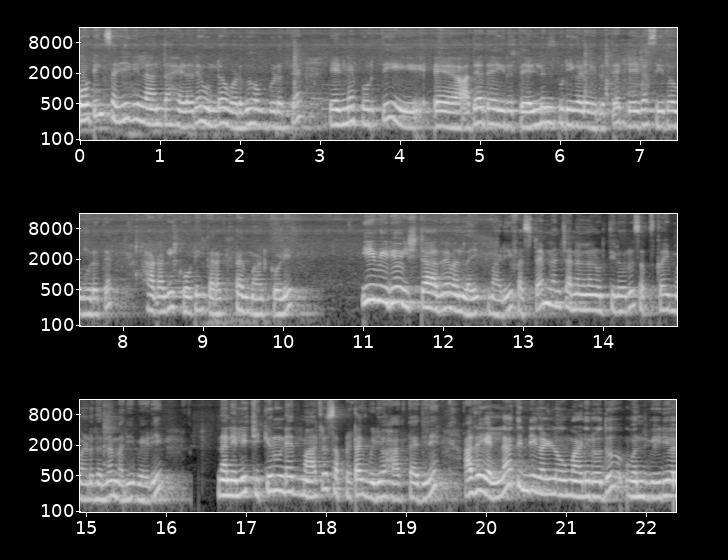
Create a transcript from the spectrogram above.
ಕೋಟಿಂಗ್ ಸರಿಯಾಗಿಲ್ಲ ಅಂತ ಹೇಳಿದ್ರೆ ಉಂಡೆ ಒಡೆದು ಹೋಗಿಬಿಡುತ್ತೆ. ಎಣ್ಣೆ ಪೂರ್ತಿ ಅದೇ ಅದೇ ಇರುತ್ತೆ, ಎಳ್ಳಿನ ಪುಡಿಗಳೇ ಇರುತ್ತೆ, ಬೇಗ ಸೀದೋಗ್ಬಿಡುತ್ತೆ. ಹಾಗಾಗಿ ಕೋಟಿಂಗ್ ಕರೆಕ್ಟಾಗಿ ಮಾಡ್ಕೊಳ್ಳಿ. ಈ ವಿಡಿಯೋ ಇಷ್ಟ ಆದರೆ ಒಂದು ಲೈಕ್ ಮಾಡಿ. ಫಸ್ಟ್ ಟೈಮ್ ನನ್ನ ಚಾನಲ್ನ ನೋಡ್ತಿರೋರು ಸಬ್ಸ್ಕ್ರೈಬ್ ಮಾಡೋದನ್ನು ಮರಿಬೇಡಿ. ನಾನಿಲ್ಲಿ ಚಿಕನ್ ಉಂಡೆದು ಮಾತ್ರ ಸಪ್ರೇಟಾಗಿ ವಿಡಿಯೋ ಹಾಕ್ತಾ ಇದ್ದೀನಿ. ಆದರೆ ಎಲ್ಲ ತಿಂಡಿಗಳನ್ನು ಮಾಡಿರೋದು ಒಂದು ವಿಡಿಯೋ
